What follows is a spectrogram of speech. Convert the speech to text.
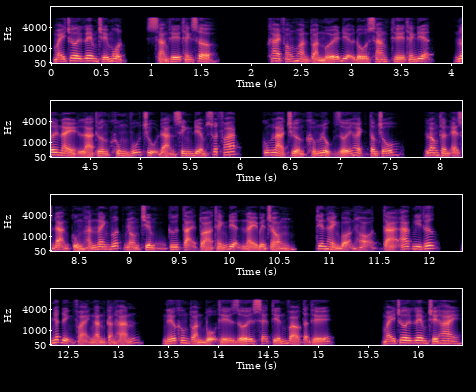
máy chơi game chế một, sáng thế thánh sở. Khai phóng hoàn toàn mới địa đồ sang thế thánh điện, nơi này là thương khung vũ trụ đạn sinh điểm xuất phát, cũng là trưởng khống lục giới hạch tâm chỗ. Long thần s đạn cùng hắn nhanh vớt nhóm chiêm cư tại tòa thánh điện này bên trong, tiến hành bọn họ tà ác nghi thức, nhất định phải ngăn cản hắn, nếu không toàn bộ thế giới sẽ tiến vào tận thế máy chơi game chế hai,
